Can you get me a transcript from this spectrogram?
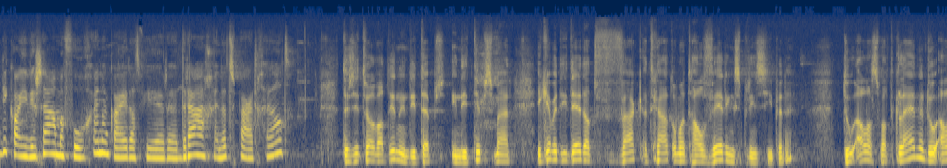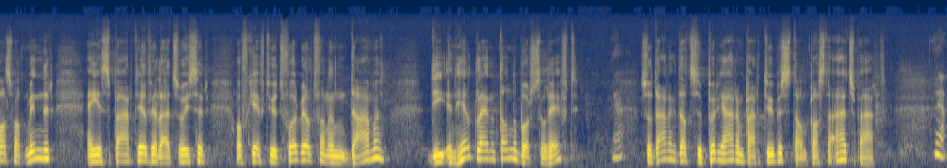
die kan je weer samenvoegen. En dan kan je dat weer dragen. En dat spaart geld. Er zit wel wat in in die, tips, in die tips, maar ik heb het idee dat vaak het gaat om het halveringsprincipe. Hè? Doe alles wat kleiner, doe alles wat minder en je spaart heel veel uit. Zo is er, of geeft u het voorbeeld van een dame die een heel kleine tandenborstel heeft, Ja. zodanig dat ze per jaar een paar tubes tandpasta uitspaart. Ja.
